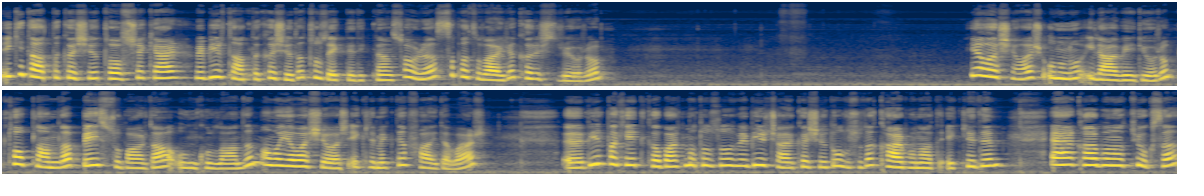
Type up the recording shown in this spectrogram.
2 tatlı kaşığı toz şeker ve 1 tatlı kaşığı da tuz ekledikten sonra spatula ile karıştırıyorum. Yavaş yavaş ununu ilave ediyorum. Toplamda 5 su bardağı un kullandım ama yavaş yavaş eklemekte fayda var. Ee, bir paket kabartma tozu ve bir çay kaşığı dolusu da karbonat ekledim. Eğer karbonat yoksa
